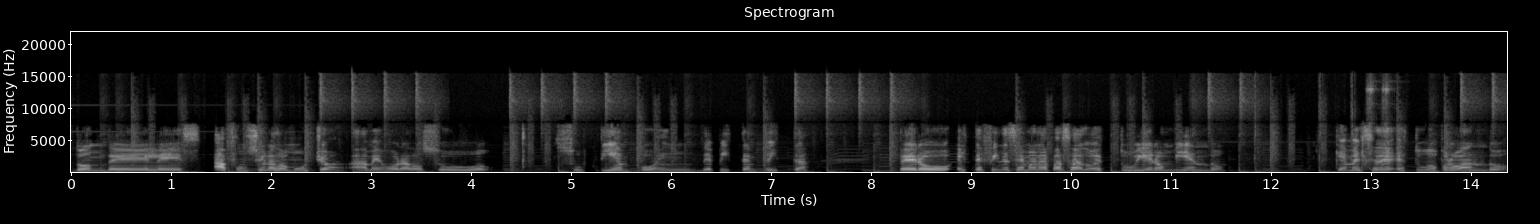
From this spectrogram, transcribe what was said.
donde les ha funcionado mucho, ha mejorado su, sus tiempos de pista en pista. Pero este fin de semana pasado estuvieron viendo que Mercedes estuvo probando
